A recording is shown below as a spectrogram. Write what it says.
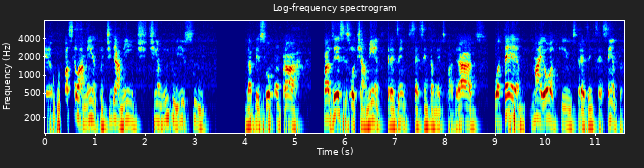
É, o parcelamento, antigamente, tinha muito isso da pessoa comprar, fazer esses loteamentos, 360 metros quadrados, ou até maior do que os 360,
